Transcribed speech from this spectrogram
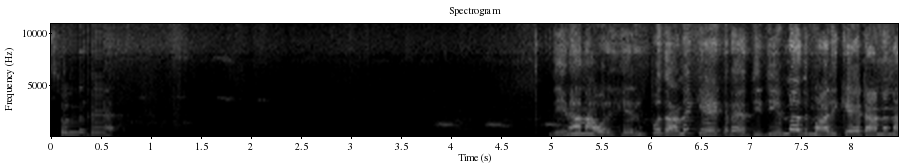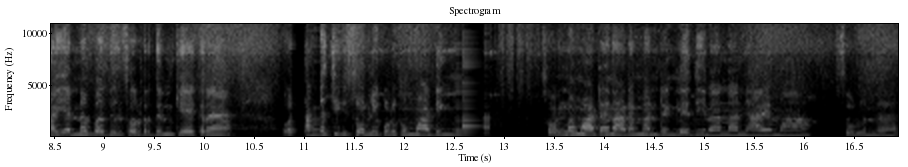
சொல்லுங்கள் தீனா நான் ஒரு ஹெல்ப்பு தானே கேட்குறேன் திடீர்னு அது மாதிரி கேட்டானே நான் என்ன பதில் சொல்கிறதுன்னு கேட்குறேன் ஒரு தங்கச்சிக்கு சொல்லி கொடுக்க மாட்டீங்களா? சொல்ல மாட்டேன்னு அடம் பண்ணுறீங்களே தீனா நான் நியாயமா? சொல்லுங்கள்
